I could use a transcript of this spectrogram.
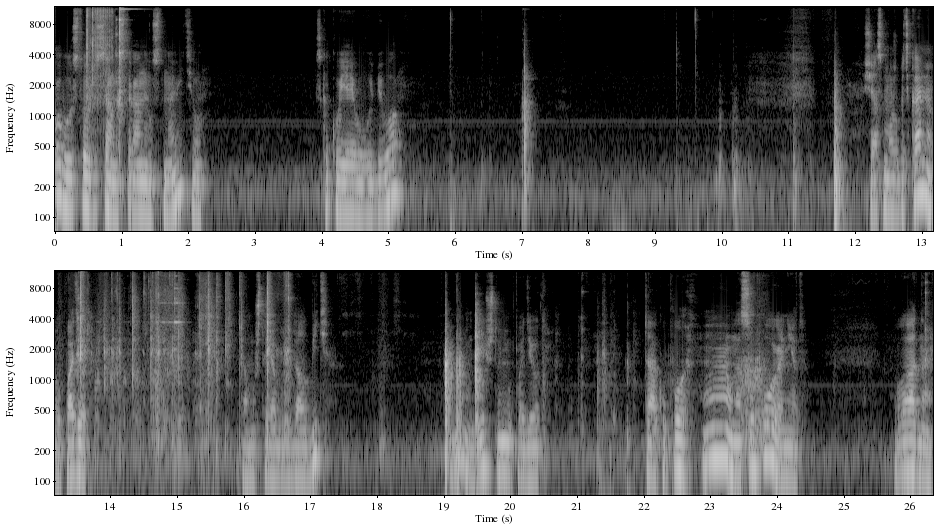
Попробую с той же самой стороны установить его. С какой я его выбивал. Сейчас, может быть, камера упадет. Потому что я буду долбить. Ну, надеюсь, что не упадет. Так, упор. А, у нас упора нет. Ладно.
